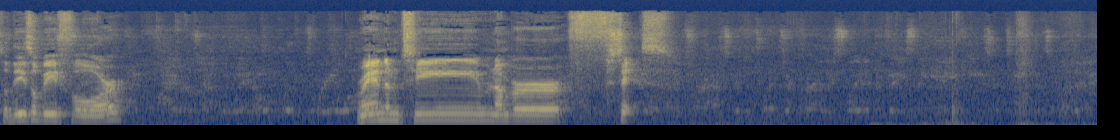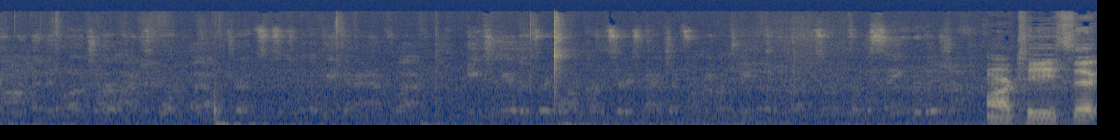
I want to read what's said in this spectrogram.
So these will be for random team number six. RT6.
